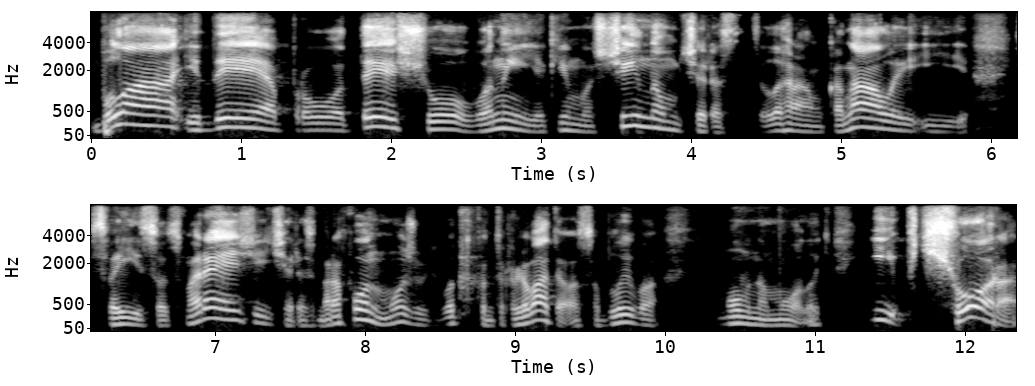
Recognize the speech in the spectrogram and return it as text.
Була ідея про те, що вони якимось чином через телеграм-канали і свої соцмережі, через марафон можуть от контролювати особливо мовно молодь. І вчора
